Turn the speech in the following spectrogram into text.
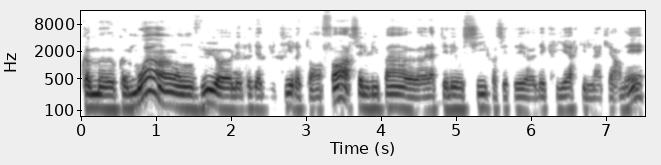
comme, comme moi, hein, ont vu euh, les Brigades du Tir étant enfant, Arsène Lupin euh, à la télé aussi, quand c'était euh, l'écrière qui l'incarnait,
